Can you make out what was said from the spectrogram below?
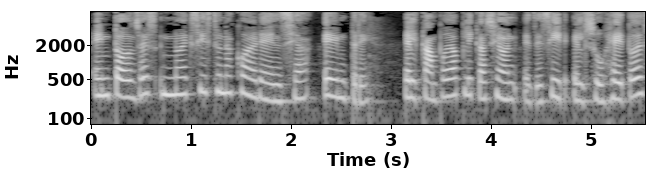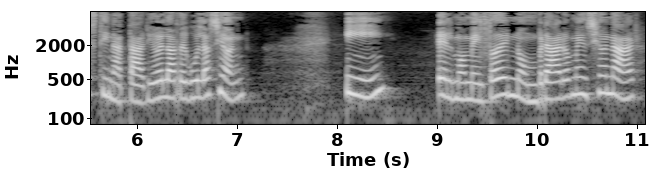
Entonces, no existe una coherencia entre el campo de aplicación, es decir, el sujeto destinatario de la regulación, y el momento de nombrar o mencionar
